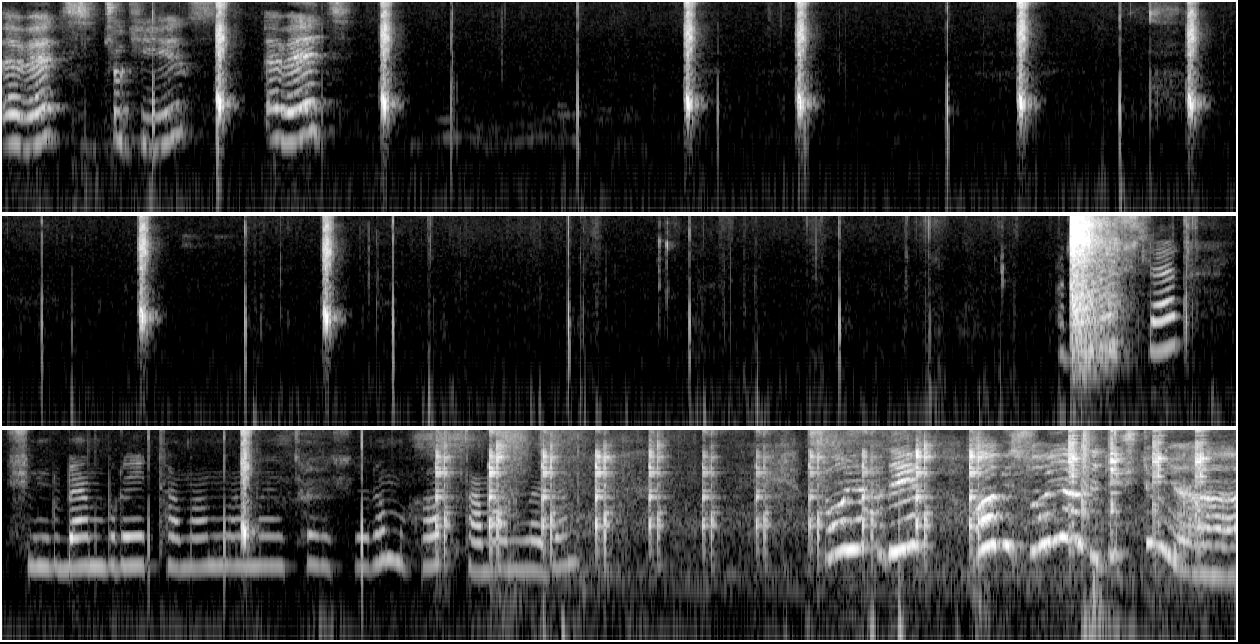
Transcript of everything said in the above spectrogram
Evet, çok iyiyiz. Evet. Arkadaşlar şimdi ben burayı tamamlamaya çalışıyorum. Hop tamamladım. Son yerdeyim. Abi son yerde düştüm ya.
